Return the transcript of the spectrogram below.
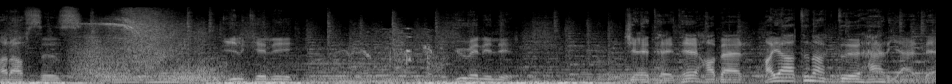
Tarafsız, ilkeli, güvenilir. CTT Haber hayatın aktığı her yerde.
